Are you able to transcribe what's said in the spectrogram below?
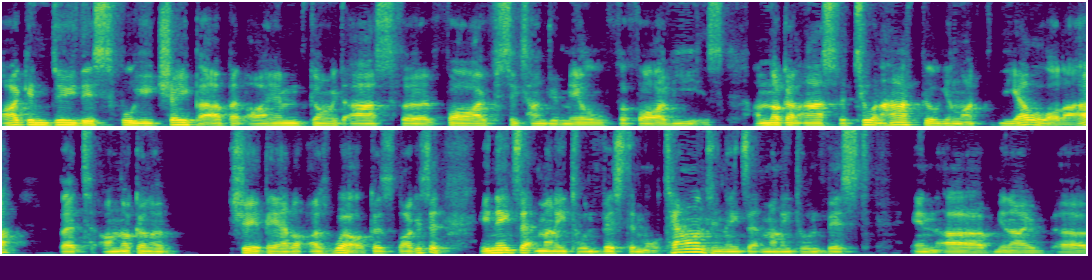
I can do this for you cheaper, but I am going to ask for five, six hundred mil for five years. I'm not going to ask for two and a half billion like the other lot are, but I'm not going to chip out as well because, like I said, he needs that money to invest in more talent. He needs that money to invest in, uh, you know, uh,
